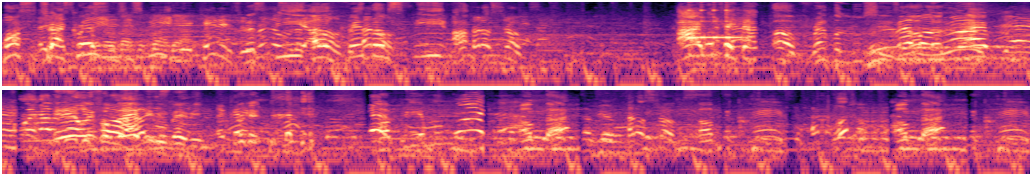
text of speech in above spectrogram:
Monster track, Chris. speed, your speed. Your cadence. Your The rhythm, speed the pedals, of the rhythm, pedals, speed uh, pedal strokes. I will take that of revolutions of the Revolution. Yeah, what I was It ain't only for for. black people, baby. Okay. RPM of what? Of the Of your pedal strokes. of the crab. Of the the crab.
